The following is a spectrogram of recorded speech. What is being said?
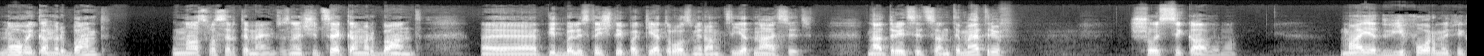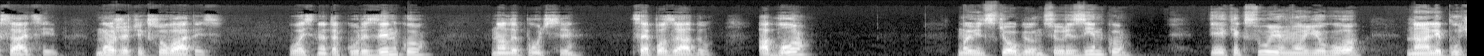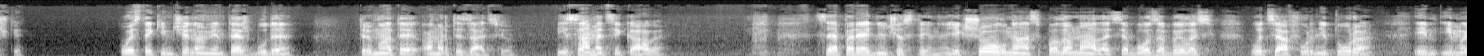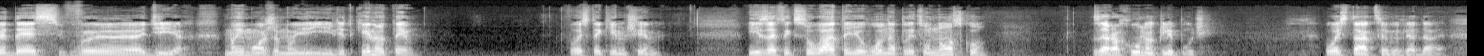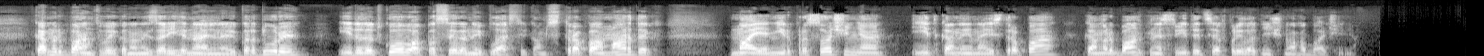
новий камербанд у нас в асортименті. Значить, це камербанд е, під балістичний пакет розміром 15 на 30 сантиметрів. Щось цікавого. Має дві форми фіксації. Може фіксуватись ось на таку резинку на липучці, це позаду. Або ми відстягуємо цю резинку і фіксуємо його на липучки. Ось таким чином він теж буде тримати амортизацію. І саме цікаве, це передня частина. Якщо у нас поламалась або забилась оця фурнітура, і, і ми десь в е, діях, ми можемо її відкинути ось таким чином. І зафіксувати його на плитоноску за рахунок ліпучки. Ось так це виглядає. Камербанд виконаний з оригінальної кордури і додатково посилений пластиком. Стропа Мардек має нір просочення і тканина і стропа. Камербанд не світиться в прилад нічного бачення.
